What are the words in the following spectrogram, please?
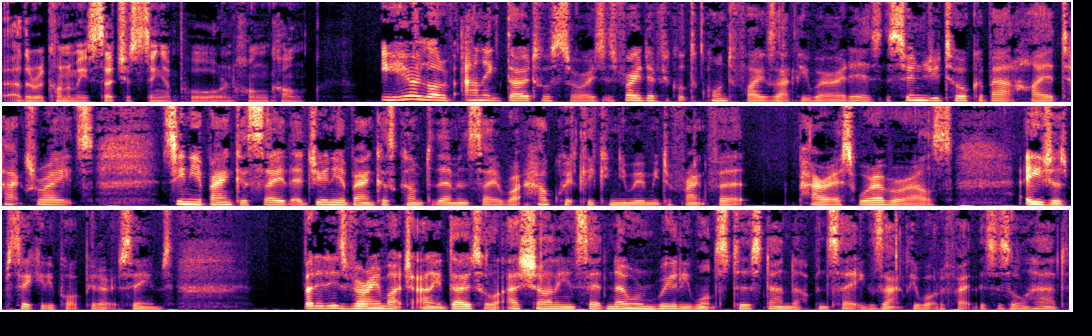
other economies such as Singapore and Hong Kong? You hear a lot of anecdotal stories. It's very difficult to quantify exactly where it is. As soon as you talk about higher tax rates, senior bankers say their junior bankers come to them and say, right, how quickly can you move me to Frankfurt, Paris, wherever else? Asia is particularly popular, it seems. But it is very much anecdotal. As Sharlene said, no one really wants to stand up and say exactly what effect this has all had.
